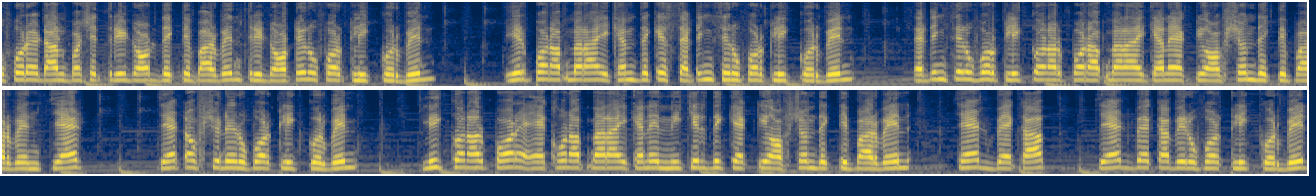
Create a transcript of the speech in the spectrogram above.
উপরে ডান পাশে থ্রি ডট দেখতে পারবেন। থ্রি ডটের উপর ক্লিক করবেন। এরপর আপনারা এখান থেকে সেটিংসের উপর ক্লিক করবেন। সেটিংসের উপর ক্লিক করার পর আপনারা এখানে একটি অপশন দেখতে পারবেন চ্যাট চ্যাট অপশনের উপর ক্লিক করবেন। ক্লিক করার পর এখন আপনারা এখানে নিচের দিকে একটি অপশন দেখতে পারবেন। চ্যাট ব্যাকআপ চ্যাট ব্যাকআপের উপর ক্লিক করবেন।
